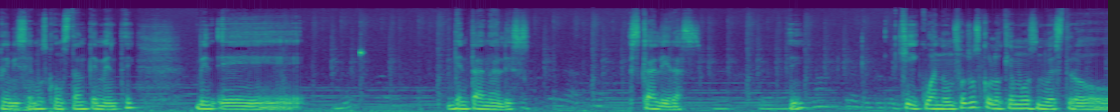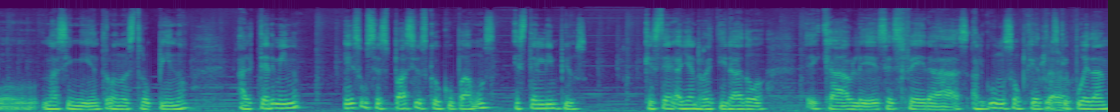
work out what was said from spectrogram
revisemos constantemente eh, ventanales, escaleras, ¿sí? Que cuando nosotros coloquemos nuestro nacimiento, nuestro pino, al término, esos espacios que ocupamos estén limpios, que estén, hayan retirado eh, cables, esferas, algunos objetos que puedan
